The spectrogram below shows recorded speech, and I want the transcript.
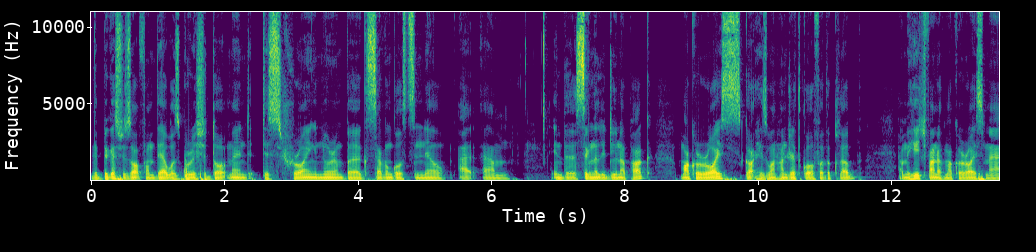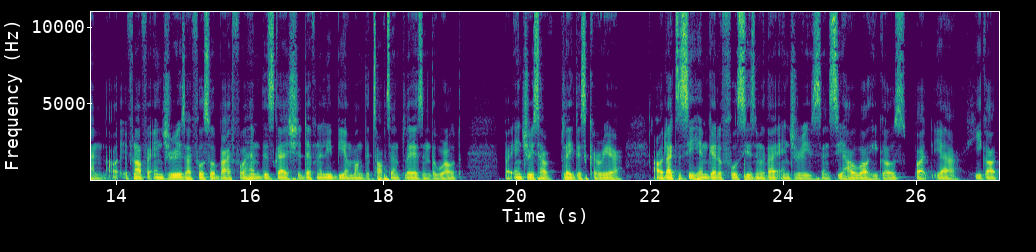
the biggest result from there was Borussia Dortmund destroying Nuremberg seven goals to nil at um, in the Signal Iduna Park. Marco Reus got his 100th goal for the club. I'm a huge fan of Marco Reus, man. If not for injuries, I feel so bad for him. This guy should definitely be among the top 10 players in the world, but injuries have plagued his career. I would like to see him get a full season without injuries and see how well he goes. But yeah, he got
